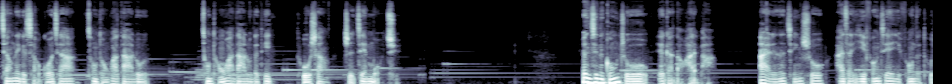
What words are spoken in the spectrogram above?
将那个小国家从童话大陆，从童话大陆的地图上直接抹去。任性的公主也感到害怕，爱人的情书还在一封接一封的偷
